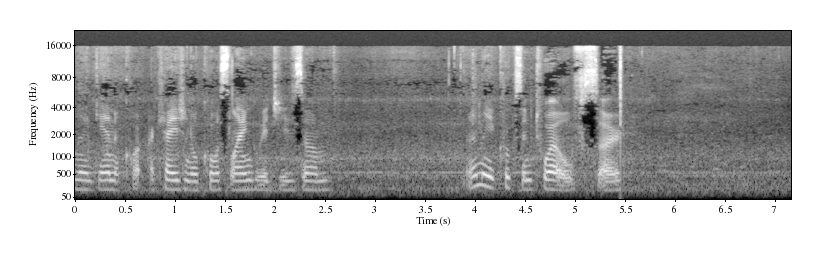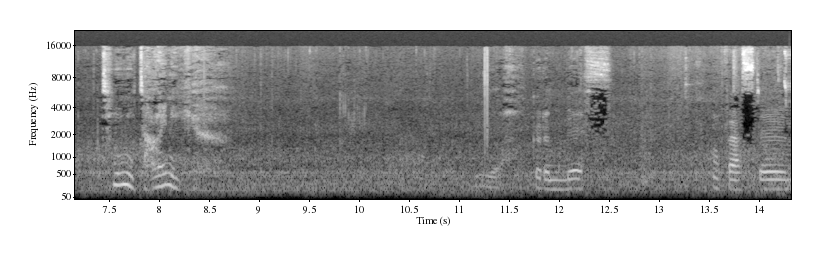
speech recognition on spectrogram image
And again, occasional coarse language is um, only a Cookson 12, so teeny tiny. Ugh, got a mess off our stern.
